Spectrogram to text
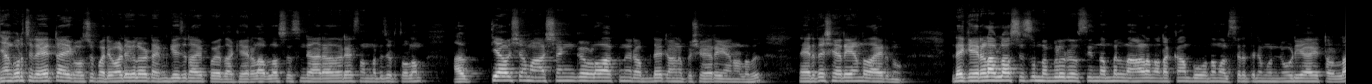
ഞാൻ കുറച്ച് ലേറ്റായി കുറച്ച് പരിപാടികളായിട്ട് എൻഗേജ്ഡ് ആയി പോയതാണ് കേരള ബ്ലാസ്റ്റേഴ്സിന്റെ ആരാധകരെ സംബന്ധിച്ചിടത്തോളം അത്യാവശ്യം ആശങ്ക ഉളവാക്കുന്ന ഒരു അപ്ഡേറ്റ് ആണ് ഇപ്പോൾ ഷെയർ ചെയ്യാനുള്ളത്. നേരത്തെ ഷെയർ ചെയ്യേണ്ടതായിരുന്നു. ഇവിടെ കേരള ബ്ലാസ്റ്റേഴ്സും ബംഗളൂരു എഫ് സിയും തമ്മിൽ നാളെ നടക്കാൻ പോകുന്ന മത്സരത്തിന് മുന്നോടിയായിട്ടുള്ള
